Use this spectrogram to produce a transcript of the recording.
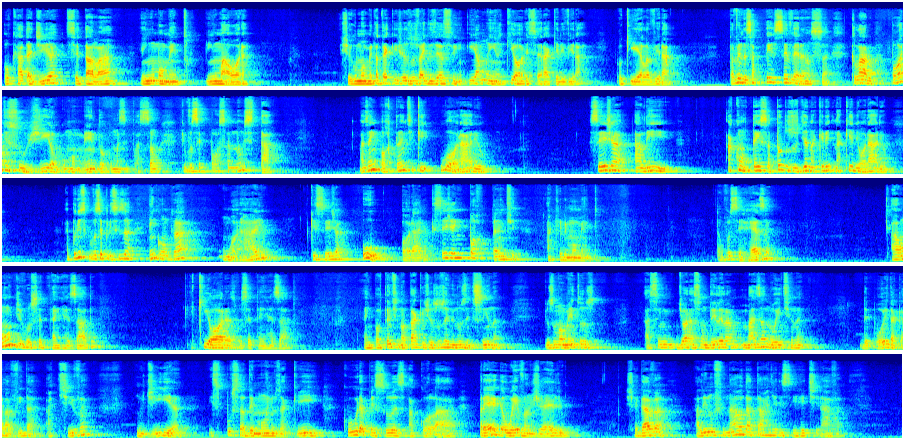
Ou cada dia você está lá em um momento, em uma hora? Chega um momento até que Jesus vai dizer assim: e amanhã, que horas será que ele virá? O que ela virá? Tá vendo essa perseverança? Claro, pode surgir algum momento, alguma situação que você possa não estar. Mas é importante que o horário seja ali, aconteça todos os dias naquele, naquele horário. É por isso que você precisa encontrar um horário que seja o horário, que seja importante aquele momento. Então você reza aonde você tem rezado e que horas você tem rezado. É importante notar que Jesus ele nos ensina que os momentos assim de oração dele era mais à noite, né? depois daquela vida ativa, no dia, expulsa demônios aqui, cura pessoas a colar, prega o evangelho. Chegava ali no final da tarde, ele se retirava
